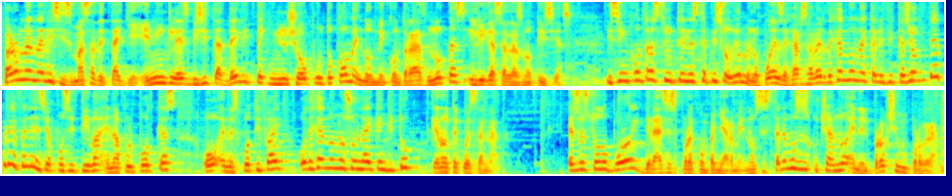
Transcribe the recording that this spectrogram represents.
Para un análisis más a detalle en inglés, visita dailytechnewshow.com en donde encontrarás notas y ligas a las noticias. Y si encontraste útil este episodio, me lo puedes dejar saber dejando una calificación de preferencia positiva en Apple Podcast o en Spotify o dejándonos un like en YouTube, que no te cuesta nada. Eso es todo por hoy, gracias por acompañarme. Nos estaremos escuchando en el próximo programa.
